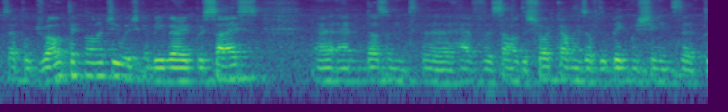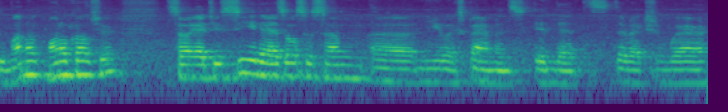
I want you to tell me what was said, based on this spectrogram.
example, drone technology, which can be very precise uh, and doesn't uh, have some of the shortcomings of the big machines that do mono monoculture. So yet you see there's also some new experiments in that direction where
